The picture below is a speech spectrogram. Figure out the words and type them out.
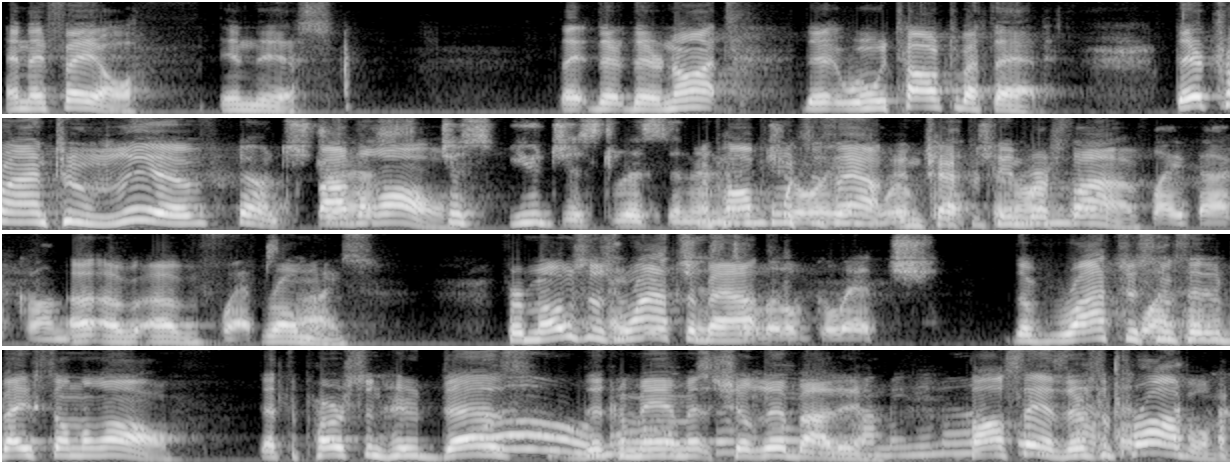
and they fail in this. They, they're, they're not. they when we talked about that, they're trying to live Don't by stress. the law. Just you just listen and, Paul points enjoy, this out we'll in chapter 10, verse 5. Playback on uh, of, of Website. Romans. For Moses maybe writes about a little glitch. the righteousness that is based on the law, that the person who does Oh, the no, commandments it's shall live by them. I mean, you know, Paul says there's a problem.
